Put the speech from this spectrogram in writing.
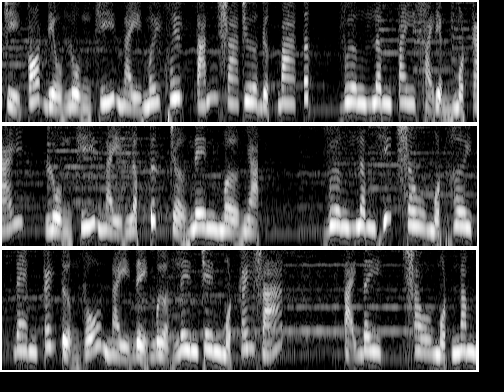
Chỉ có điều luồng khí này mới khuyết tán ra chưa được ba tấc, Vương Lâm tay phải điểm một cái, luồng khí này lập tức trở nên mờ nhạt. Vương Lâm hít sâu một hơi, đem cái tượng gỗ này để bừa lên trên một cái giá. Tại đây, sau một năm,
